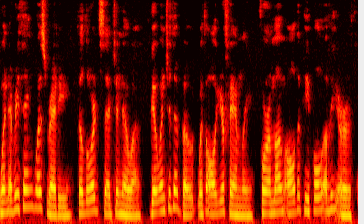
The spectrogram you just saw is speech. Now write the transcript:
When everything was ready, the Lord said to Noah, Go into the boat with all your family, for among all the people of the earth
